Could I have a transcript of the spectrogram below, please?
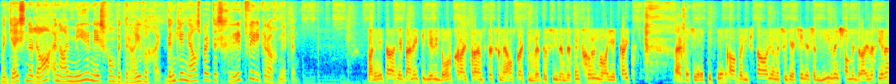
want jy's nou daar in daai muurnes van bedrywigheid. Dink jy Nelspruit is gereed vir die kragmeting? Marita, ek het nou net hier die dorp gery trouens tussen Nelspruit en Witrifuur en dit net groen waar jy kyk. Ek was hier net terug by die stadion en soos jy sê, dis 'n muurnes van bedrywighede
